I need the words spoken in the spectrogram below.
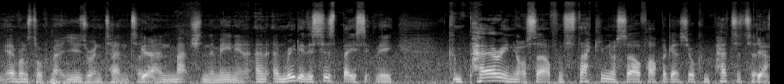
everyone's talking about user intent and, Yeah. and matching the meaning, and, and really this is basically comparing yourself and stacking yourself up against your competitors Yeah.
